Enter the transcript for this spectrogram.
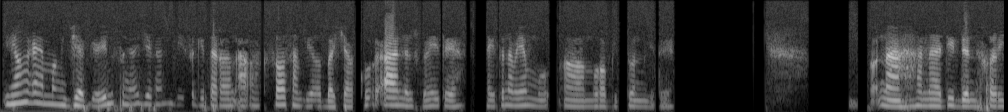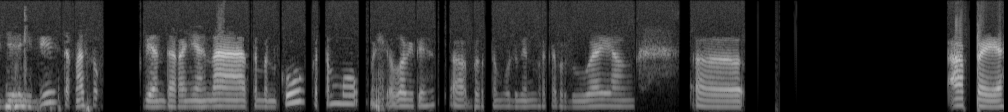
yang emang jagain sengaja kan di sekitaran Al-Aqsa sambil baca Quran dan sebagainya itu ya. Nah itu namanya uh, murabitun gitu ya. Nah, Hanadi dan Kharijah ini termasuk di antaranya. Nah, temanku ketemu, masya Allah gitu ya, uh, bertemu dengan mereka berdua yang uh, apa ya?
